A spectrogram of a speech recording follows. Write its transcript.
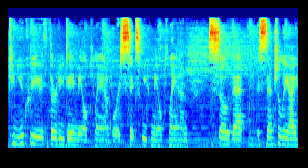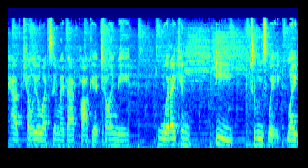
can you create a 30 day meal plan or a six week meal plan so that essentially I have Kelly Olexa in my back pocket telling me what I can eat to lose weight. Like,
